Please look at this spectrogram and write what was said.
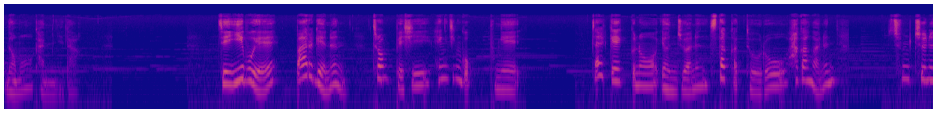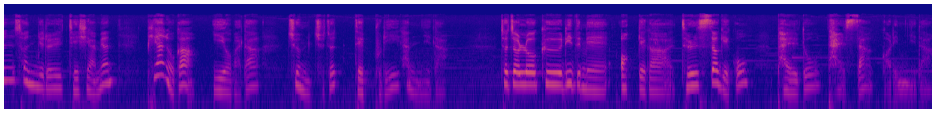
넘어갑니다. 제2부에 빠르게는 트럼펫이 행진곡풍에 짧게 끊어 연주하는 스타카토로 하강하는 춤추는 선율을 제시하면 피아노가 이어받아 춤추듯 되풀이합니다. 저절로 그 리듬에 어깨가 들썩이고 발도 달싹거립니다.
